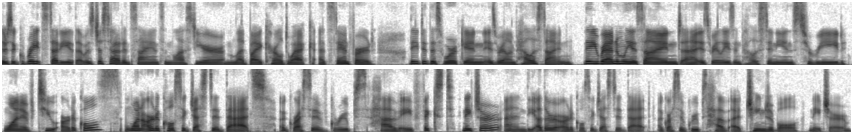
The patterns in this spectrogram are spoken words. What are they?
There's a great study that was just out in Science in the last year, led by Carol Dweck at Stanford, they did this work in Israel and Palestine. They randomly assigned uh, Israelis and Palestinians to read one of two articles. One article suggested that aggressive groups have a fixed nature, and the other article suggested that aggressive groups have a changeable nature.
